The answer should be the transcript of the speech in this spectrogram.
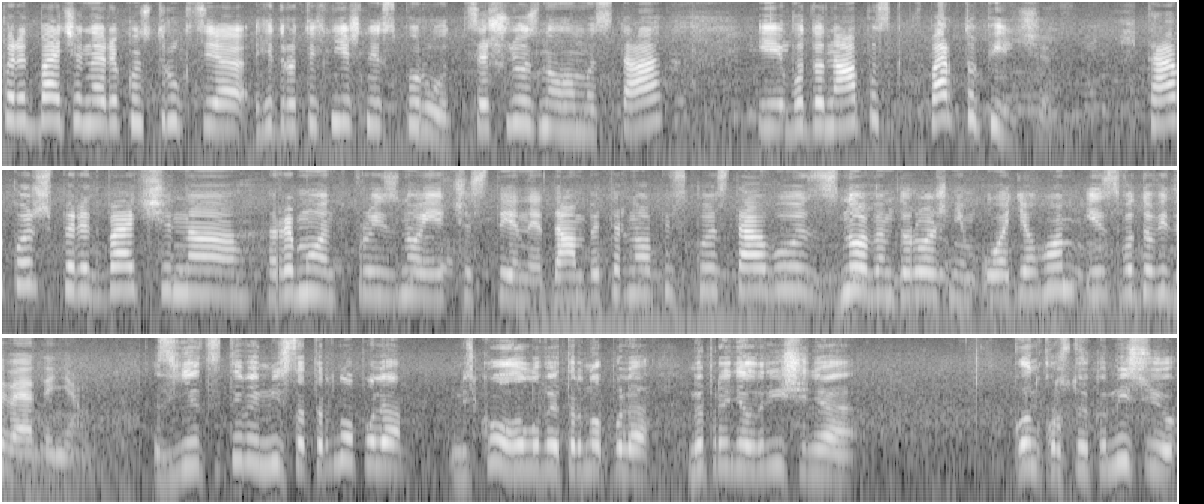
Передбачена реконструкція гідротехнічних споруд. Це шлюзного моста і водонапуск в парк Топільче. Також передбачено ремонт проїзної частини дамби Тернопільського ставу з новим дорожнім одягом і з водовідведенням. З ініціативи міста Тернополя, міського голови Тернополя, ми прийняли рішення конкурсною комісією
